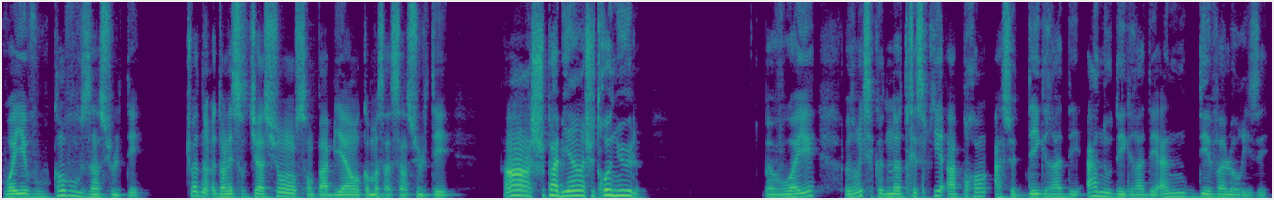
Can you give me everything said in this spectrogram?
Voyez-vous, quand vous vous insultez, tu vois, dans, les situations on sent pas bien, on commence à s'insulter. Ah, je suis pas bien, je suis trop nul. Bah, vous voyez, le truc, c'est que notre esprit apprend à se dégrader, à nous dégrader, à nous dévaloriser.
